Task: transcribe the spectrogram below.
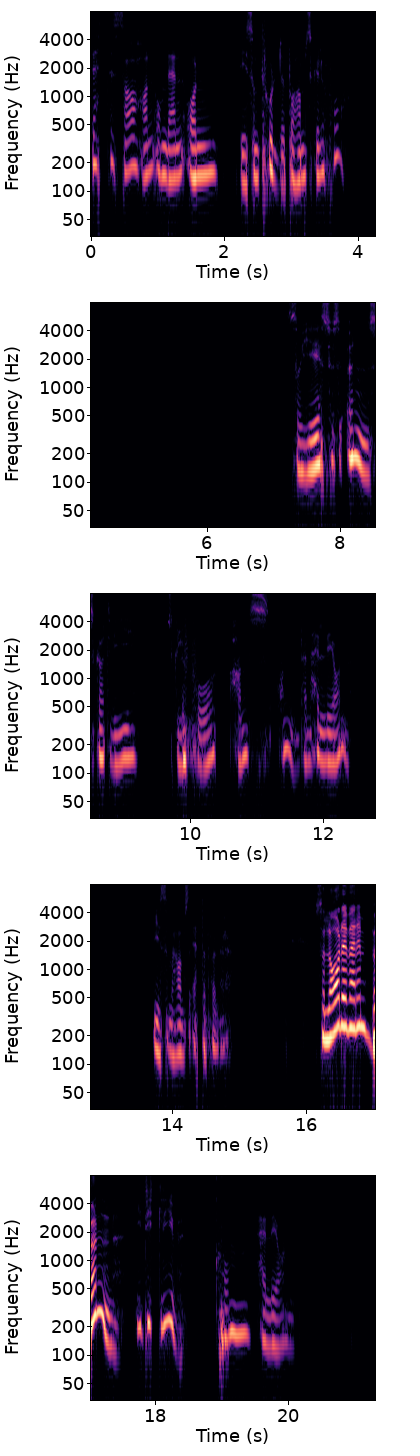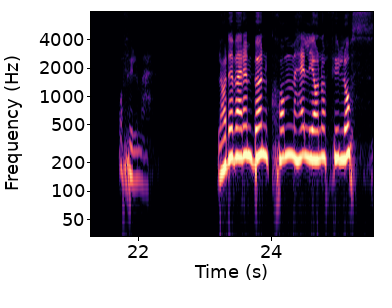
Dette sa han om den ånd de som trodde på ham, skulle få. Så Jesus ønska at vi skulle få hans ånd, Den hellige ånd, vi som er hans etterfølgere. Så la det være en bønn i ditt liv. Kom, Hellige Ånd, og fyll meg. La det være en bønn. Kom, Hellige Ånd, og fyll oss.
